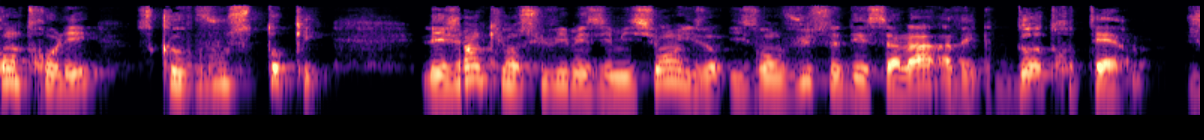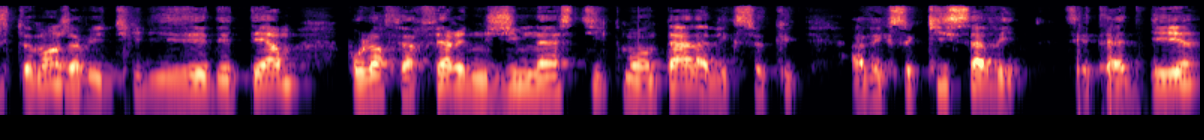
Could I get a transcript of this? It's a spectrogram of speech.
contrôler ce que vous stockez. Les gens qui ont suivi mes émissions, ils ont, ils ont vu ce dessin-là avec d'autres termes. Justement, j'avais utilisé des termes pour leur faire faire une gymnastique mentale avec ce, avec ce qu'ils savaient. C'est-à-dire,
